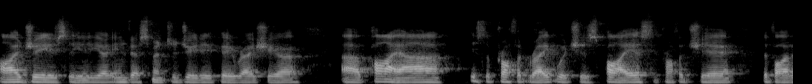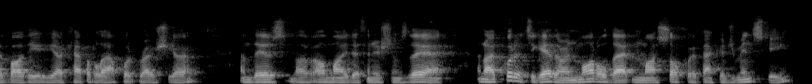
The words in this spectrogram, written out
IG is the uh, investment to GDP ratio. Uh, pi R is the profit rate, which is pi S, the profit share, divided by the uh, capital output ratio. And there's all my definitions there. And I put it together and model that in my software package Minsky.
